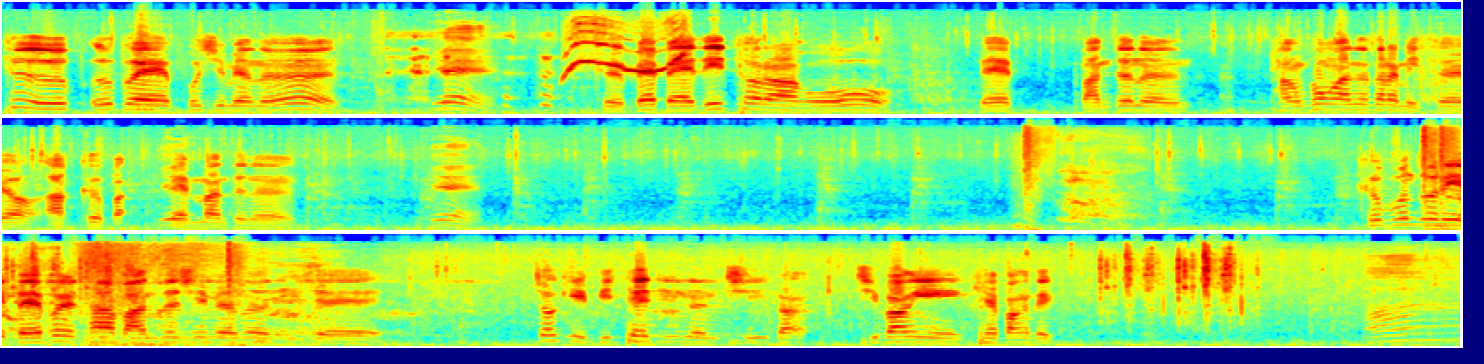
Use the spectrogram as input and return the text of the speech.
트읍읍에 보시면은 예. 그 맵 에디터라고 맵 만드는 방송하는 사람이 있어요. 아 그 맵 예. 만드는 예. 그분들이 맵을 다 만드시면은 이제 저기 밑에 있는 지방 지방이 개방돼 아.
